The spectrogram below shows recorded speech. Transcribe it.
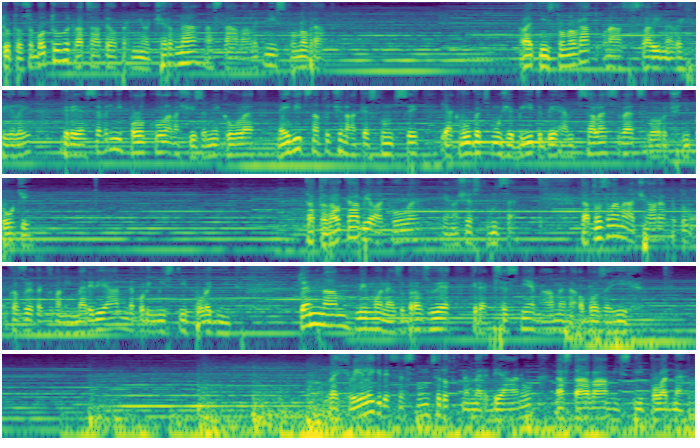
Tuto sobotu 21. června nastává letní slunovrat. Letní slunovrat u nás slavíme ve chvíli, kdy je severní polokoule naší zeměkoule nejvíc natočená ke slunci, jak vůbec může být během celé své celoroční pouti. Tato velká bílá koule je naše slunce. Tato zelená čára potom ukazuje tzv. meridián neboli místní poledník. Ten nám mimo jiné zobrazuje, kde přesně máme na obloze jich. Ve chvíli, kdy se slunce dotkne meridiánu, nastává místní poledne.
